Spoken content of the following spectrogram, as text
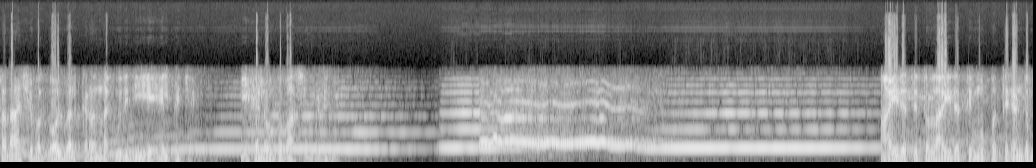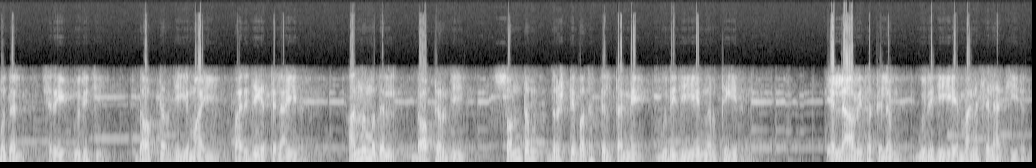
സദാശിവ ഗോൽവൽക്കർ എന്ന ഗുരുജിയെ ഏൽപ്പിച്ച് ഇഹലോകവാസം വെടിഞ്ഞു. ആയിരത്തി തൊള്ളായിരത്തി മുപ്പത്തിരണ്ട് മുതൽ ശ്രീ ഗുരുജി ഡോക്ടർജിയുമായി പരിചയത്തിലായിരുന്നു. അന്നു മുതൽ ഡോക്ടർ ജി സ്വന്തം ദൃഷ്ടിപഥത്തിൽ തന്നെ ഗുരുജിയെ നിർത്തിയിരുന്നു. എല്ലാവിധത്തിലും ഗുരുജിയെ മനസ്സിലാക്കിയിരുന്നു.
